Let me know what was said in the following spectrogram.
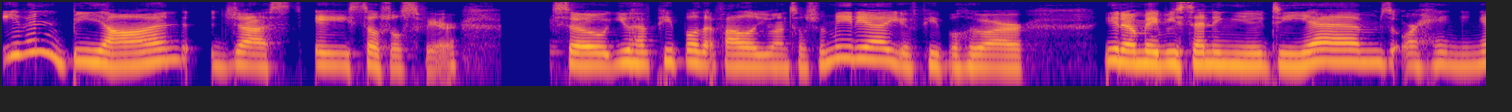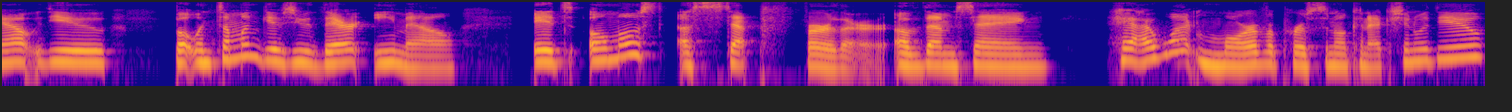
even beyond just a social sphere. So you have people that follow you on social media, you have people who are, you know, maybe sending you DMs or hanging out with you. But when someone gives you their email, it's almost a step further of them saying, hey, I want more of a personal connection with you.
